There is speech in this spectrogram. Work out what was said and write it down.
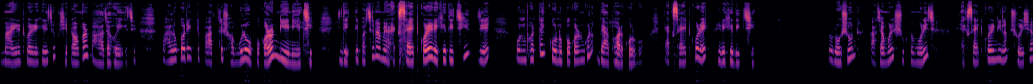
ম্যারিনেট করে রেখে দিয়েছিলাম, সেটাও আমার ভাজা হয়ে গেছে। ভালো করে একটি পাত্রে সবগুলো উপকরণ নিয়ে নিয়েছি। দেখতে পাচ্ছেন আমি এক সাইড করে রেখে দিচ্ছি যে, কোন ভর্তায় কোন উপকরণগুলো ব্যবহার করব। এক সাইড করে রেখে দিচ্ছি। তো রসুন, কাঁচামরিচ, শুকনো মরিচ এক সাইড করে নিলাম সরিষা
